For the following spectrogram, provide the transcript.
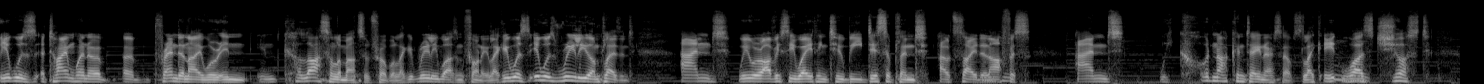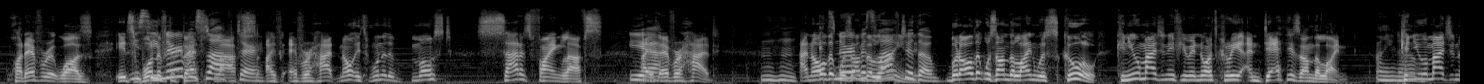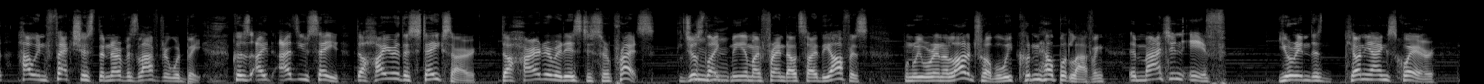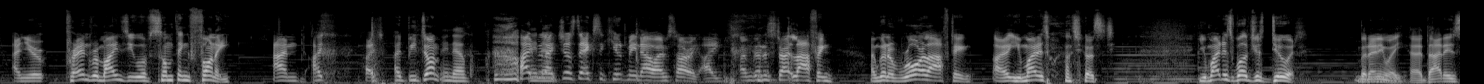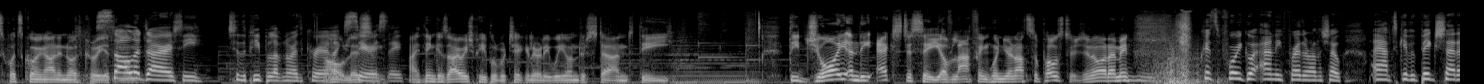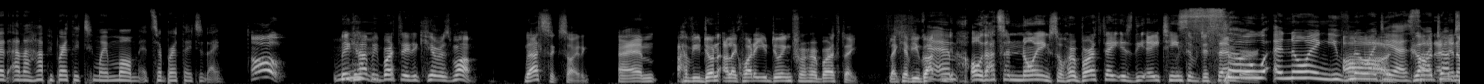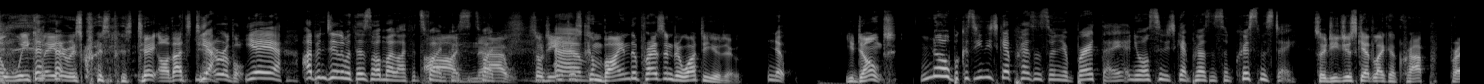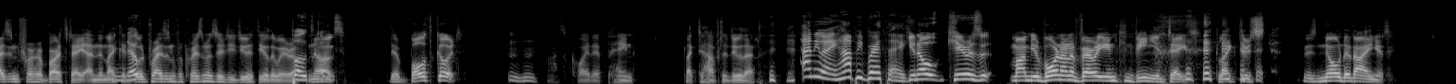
it was a time when a, a friend and I were in, in colossal amounts of trouble. Like, it really wasn't funny. Like, it was, it was really unpleasant. And we were obviously waiting to be disciplined outside Mm-hmm. an office. And we could not contain ourselves. Like, it Mm-hmm. was just. Whatever it was, it's You one of the best laughs. I've ever had. No, it's one of the most satisfying laughs Yeah. I've ever had. And all It's that was on the line, laughter, though. but all that was on the line was school. Can you imagine if you're in North Korea and death is on the line? I know. Can you imagine how infectious the nervous laughter would be? Because, as you say, the higher the stakes are, the harder it is to suppress. Just Mm-hmm. like me and my friend outside the office, when we were in a lot of trouble, we couldn't help but laughing. Imagine if you're in the Pyongyang Square and your friend reminds you of something funny, and I, I'd, I'd be done. I know. I'd I be know. like, just execute me now. I'm sorry. I, I'm going to start laughing. I'm going to roar laughing. I, you might as well just, you might as well just do it. But anyway, uh, that is what's going on in North Korea. at the. Solidarity to the people of North Korea. Oh, like listen, seriously. I think as Irish people, particularly, we understand the the joy and the ecstasy of laughing when you're not supposed to. Do you know what I mean? Mm-hmm. Chris, before we go any further on the show, I have to give a big shout out and a happy birthday to my mum. It's her birthday today. Oh, big Mm. happy birthday to Ciara's mom. That's exciting. Um, have you done like what are you doing for her birthday? Like, have you got? Um, oh, that's annoying. So her birthday is the 18th of December. So annoying. You've no Oh, idea. So I God, and then a week later is Christmas Day. Oh, that's terrible. Yeah, yeah. I've been dealing with this all my life. It's fine, Ah, Chris. It's now. fine. So do you just Um, combine the present, or what do you do? No. You don't. No, because you need to get presents on your birthday and you also need to get presents on Christmas Day. So do you just get like a crap present for her birthday and then like a Nope. good present for Christmas, or do you do it the other way around? Both no, good. They're both good. Mm-hmm. That's quite a pain. Like to have to do that. Anyway, happy birthday. you know, Ciara's mom. You're born on a very inconvenient date. Like there's there's no denying it.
